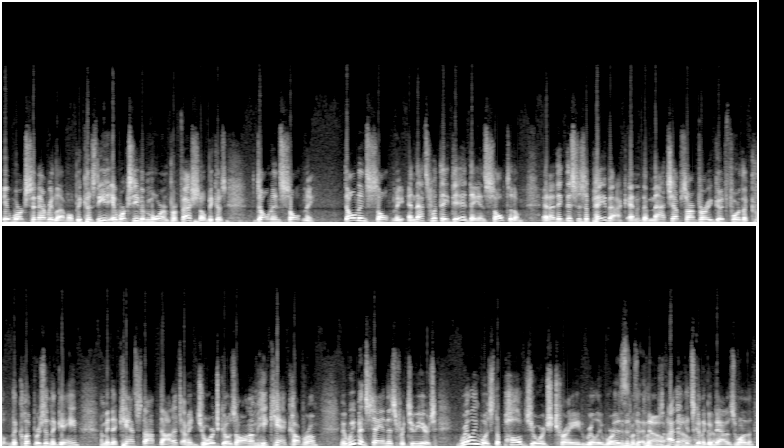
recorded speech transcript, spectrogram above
It works in every level because the, it works even more in professional because don't insult me. Don't insult me. And that's what they did. They insulted them. And I think this is a payback. And the matchups aren't very good for the, the Clippers in the game. I mean, they can't stop Doncic. I mean, George goes on them. He can't cover them. I mean, we've been saying this for two years. Really, was the Paul George trade really worth it for the Clippers? No, I think no, it's going to go no. down as one of the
